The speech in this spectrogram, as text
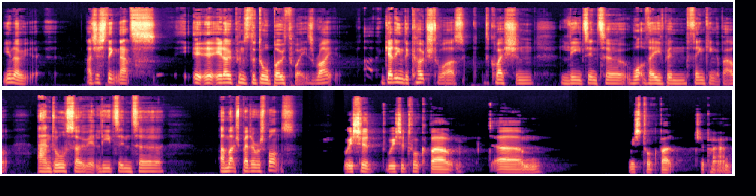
You know, I just think that's it, it opens the door both ways, right? Getting the coach to ask the question leads into what they've been thinking about, and also it leads into a much better response. We should we should talk about um, we should talk about Japan.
